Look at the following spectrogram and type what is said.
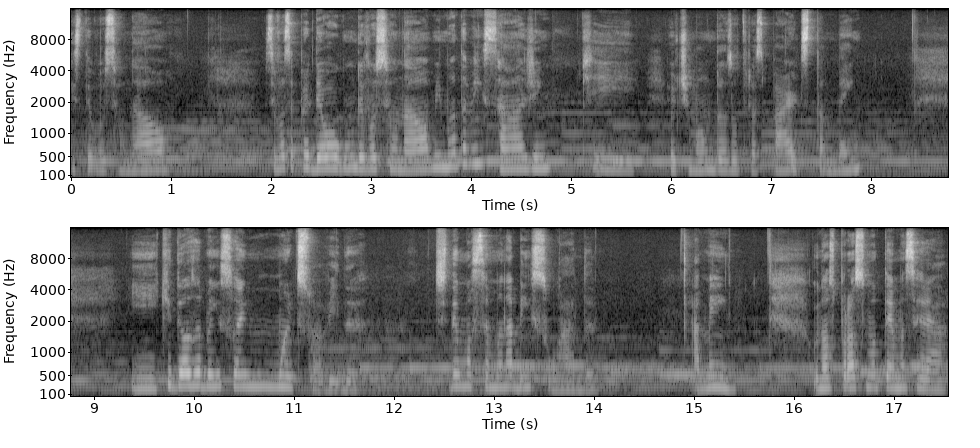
esse devocional. Se você perdeu algum devocional, me manda mensagem que eu te mando das outras partes também. E que Deus abençoe muito sua vida. Te dê uma semana abençoada. Amém? O nosso próximo tema será:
